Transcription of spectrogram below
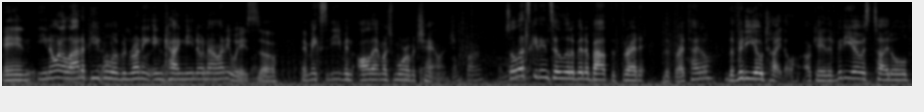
And you know what? A lot of people have been running incognito now anyways, so it makes it even all that much more of a challenge. So let's get into a little bit about the thread, the thread title? The video title. Okay, the video is titled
